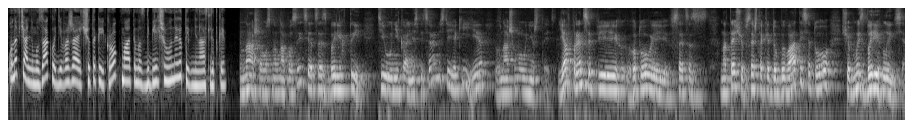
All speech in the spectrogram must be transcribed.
У навчальному закладі вважають, що такий крок матиме здебільшого негативні наслідки. Наша основна позиція це зберігти ті унікальні спеціальності, які є в нашому університеті. Я, в принципі, готовий все це на те, щоб все ж таки добиватися того, щоб ми зберіглися.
